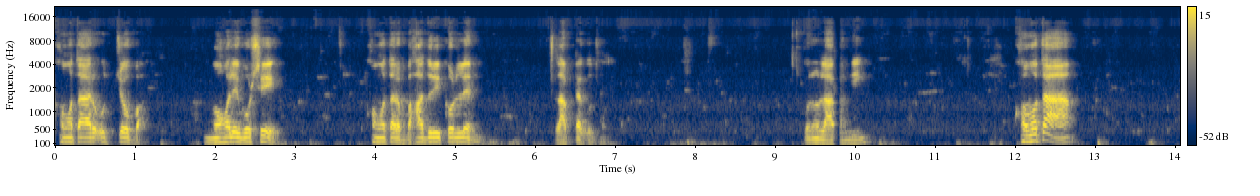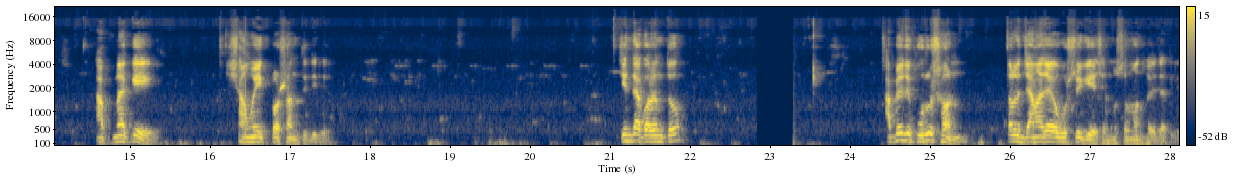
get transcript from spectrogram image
ক্ষমতার উচ্চ মহলে বসে ক্ষমতার বাহাদুরি করলেন, লাভটা কোথায়? কোনো লাভ নেই। ক্ষমতা আপনাকে সাময়িক প্রশান্তি দিবে। চিন্তা করেন তো, আপনি যদি পুরুষ হন, তাহলে জানাজায় অবশ্যই গিয়েছেন, মুসলমান হয়ে থাকলে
